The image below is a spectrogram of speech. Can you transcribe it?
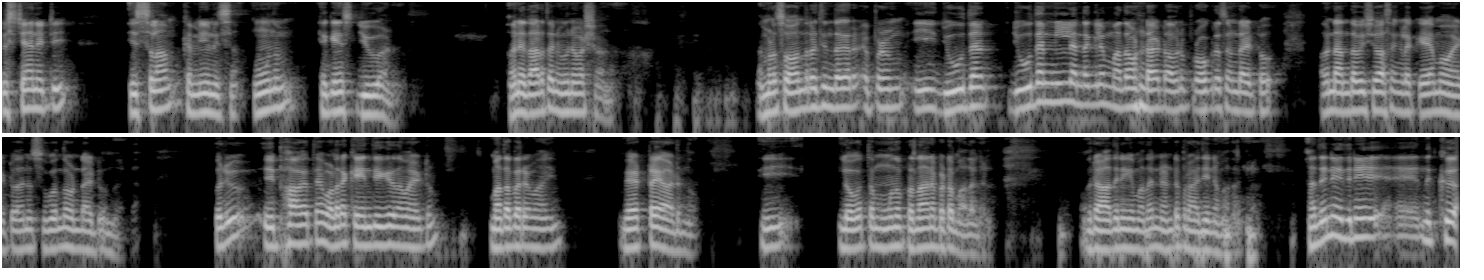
ക്രിസ്ത്യാനിറ്റി ഇസ്ലാം കമ്മ്യൂണിസം മൂന്നും എഗെയിൻസ്റ്റ് ജൂ ആണ്. അവൻ യഥാർത്ഥ ന്യൂനപക്ഷമാണ്. നമ്മൾ സ്വതന്ത്ര ചിന്തകർ എപ്പോഴും ഈ ജൂതൻ ജൂതനിൽ എന്തെങ്കിലും മതം ഉണ്ടായിട്ടോ അവന് പ്രോഗ്രസ് ഉണ്ടായിട്ടോ അവന്റെ അന്ധവിശ്വാസങ്ങളെ കേമമായിട്ടോ അവന് സുഗന്ധം ഉണ്ടായിട്ടോ ഒന്നുമില്ല. ഒരു വിഭാഗത്തെ വളരെ കേന്ദ്രീകൃതമായിട്ടും മതപരമായും വേട്ടയാടുന്നു ഈ ലോകത്തെ മൂന്ന് പ്രധാനപ്പെട്ട മതങ്ങൾ. ഒരു ആധുനിക മതം രണ്ട് പ്രാചീന മതങ്ങൾ. അതിനെതിരെ നിൽക്കുക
